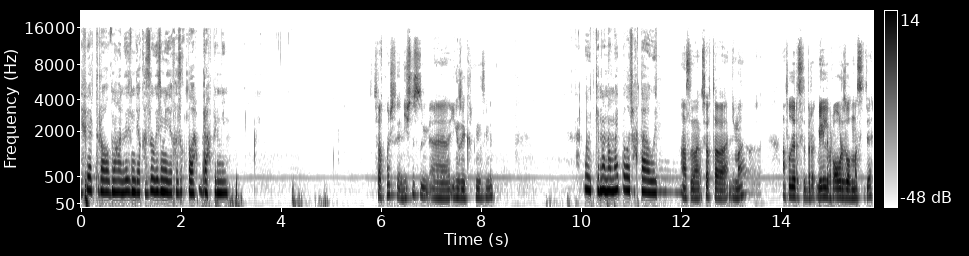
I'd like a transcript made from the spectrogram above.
эфир туралы маған өзім де қызық өзіме де қызық бірақ- бірақ білмеймін. Сұрақ қойыңызшы не үшін сіз ііі үйіңізге кіргіңіз келмеді өйткені ұнамайды ол жақтағы өз- а сіз сол жақтағы не ма? А сол жерде сіз бір белгілі бір образ болды ма сізде?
